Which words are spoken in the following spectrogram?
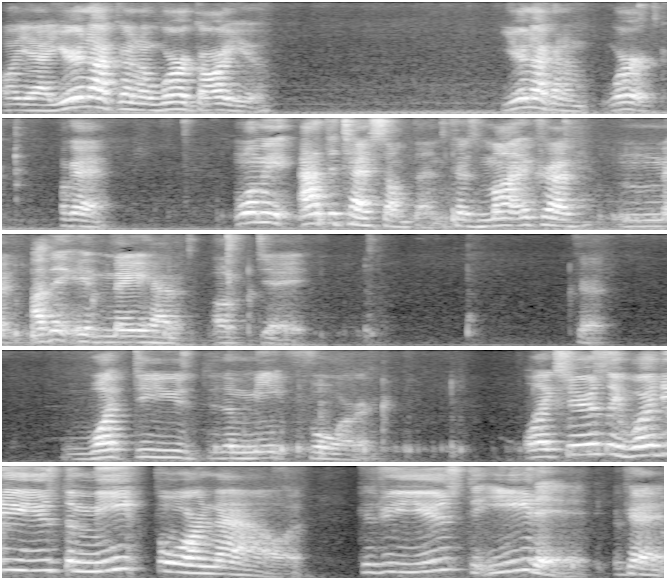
Oh yeah, you're not gonna work, are you? You're not gonna work. Okay. Well, me, have to test something, because Minecraft, I think it may have update. Okay. What do you use the meat for? Like, seriously, what do you use the meat for now? Because we used to eat it. Okay,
